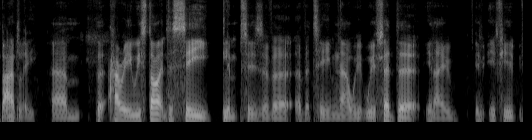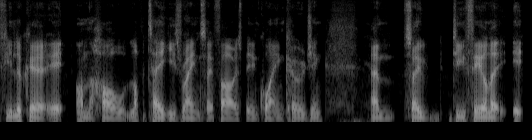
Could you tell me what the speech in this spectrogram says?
badly. Um, but Harry, we're starting to see glimpses of a of a team now. We, have said that you know if, if, you if you look at it on the whole, Lopetegui's reign so far has been quite encouraging. Um, so do you feel that it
